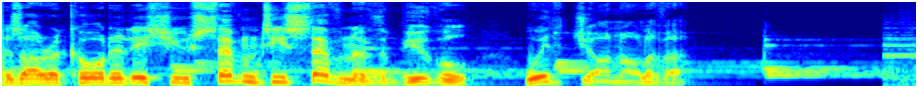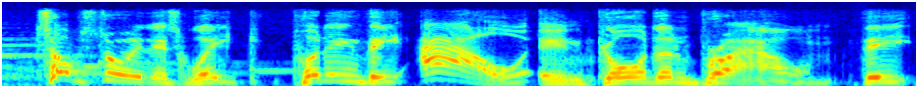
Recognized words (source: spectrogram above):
as I recorded issue 77 of the Bugle with John Oliver. Top story this week putting the ow in Gordon Brown. The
